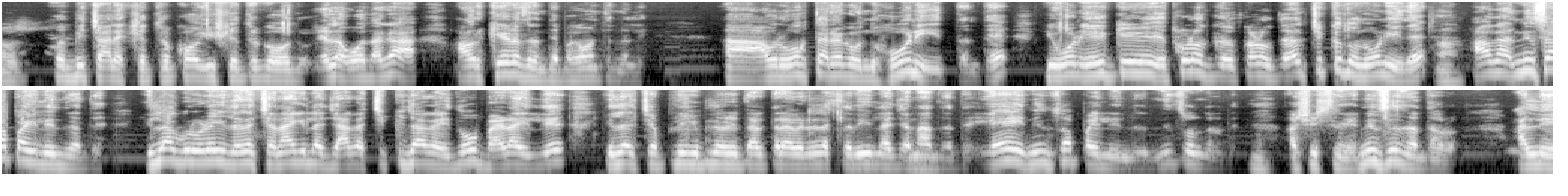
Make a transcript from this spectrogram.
ಅವರು ಬಿಚ್ಚಾಲೆ ಕ್ಷೇತ್ರಕ್ಕೋ ಈ ಕ್ಷೇತ್ರಕ್ಕೋ ಹೋದ್ರು. ಎಲ್ಲ ಹೋದಾಗ ಅವ್ರು ಕೇಳಿದ್ರಂತೆ ಭಗವಂತನಲ್ಲಿ. ಅವ್ರು ಹೋಗ್ತಾ ಇರುವಾಗ ಒಂದು ಹೋಣಿ ಇತ್ತಂತೆ. ಈ ಓಣಿ ಏಕೆ ಎತ್ಕೊಂಡು ಹೋಗ್- ಎತ್ಕೊಂಡು ಹೋಗ್ತಾರೆ ಅಲ್ಲಿ ಓಣಿ ಹೋಣಿ ಇದೆ. ಆಗ ನಿಲ್ಸಪ್ಪ ಇಲ್ಲಿಂದ್ರಂತೆ ಇಲ್ಲ ಗುರುಗಳೇ ಇಲ್ಲೆಲ್ಲ ಚೆನ್ನಾಗಿಲ್ಲ ಜಾಗ ಚಿಕ್ಕ ಜಾಗ ಇದು ಬೇಡ ಇಲ್ಲಿ. ಇಲ್ಲ ಚಪ್ಪಲಿ ಗಿಪ್ಪಲಿ ಹೊಡಿತಾ ಇರ್ತಾರೆ ಅವೆಲ್ಲ ಸರಿ ಇಲ್ಲ ಜನ ಅಂದ್ರಂತೆ. ಏ ನಿನ್ಸಪ್ಪ ಇಲ್ಲಿ ನಿಲ್ಸಂದ್ರಂತೆ ಆ ಶಿಷ್ಯರಿಗೆ ನಿಲ್ಸಿದ್ರಂತ ಅವರು. ಅಲ್ಲಿ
